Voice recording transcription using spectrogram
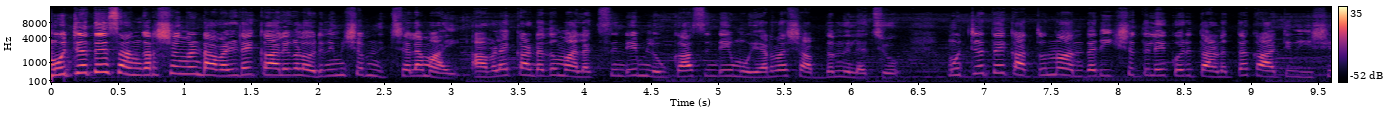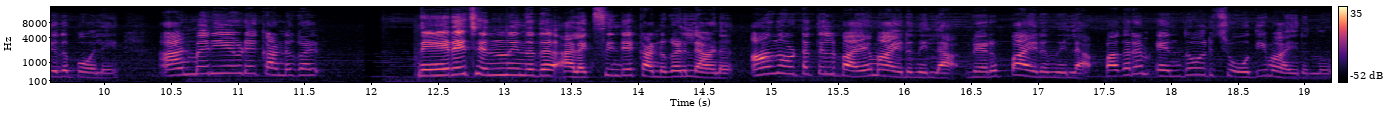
മുറ്റത്തെ സംഘർഷം കണ്ട് അവളുടെ കാലുകൾ ഒരു നിമിഷം നിശ്ചലമായി. അവളെ കണ്ടതും അലക്സിന്റെയും ലൂക്കാസിന്റെയും ഉയർന്ന ശബ്ദം നിലച്ചു. മുറ്റത്തെ കത്തുന്ന അന്തരീക്ഷത്തിലേക്ക് ഒരു തണുത്ത കാറ്റ് വീശിയതുപോലെ ആൻമരിയയുടെ കണ്ണുകൾ നേരെ ചെന്നു നിന്നത് അലക്സിന്റെ കണ്ണുകളിലാണ്. ആ നോട്ടത്തിൽ ഭയമായിരുന്നില്ല വെറുപ്പായിരുന്നില്ല. പകരം എന്തോ ഒരു ചോദ്യമായിരുന്നു.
